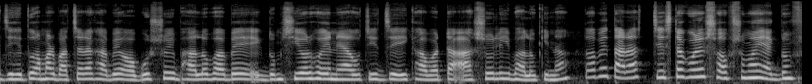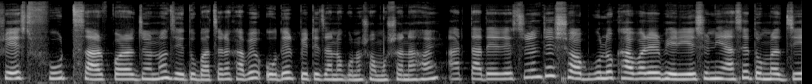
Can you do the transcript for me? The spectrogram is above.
যেহেতু আমার বাচ্চারা খাবে, অবশ্যই ভালোভাবে একদম শিওর হয়ে নেওয়া উচিত যে এই খাবারটা আসলেই ভালো কিনা। তবে তারা চেষ্টা করে সব সময় একদম ফ্রেশ ফুড সার্ভ করার জন্য। যেহেতু বাচ্চারা খাবে, ওদের পেটে যেন কোনো সমস্যা না হয়। আর তাদের রেস্টুরেন্টে সবগুলো খাবারের ভেরিয়েশনই আছে। তোমরা যে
